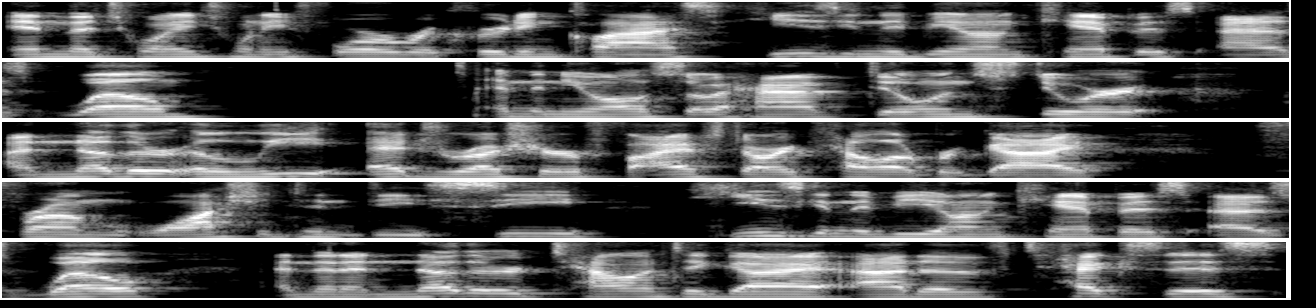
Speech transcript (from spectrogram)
in the 2024 recruiting class. He's going to be on campus as well. And then you also have Dylan Stewart, another elite edge rusher, five-star caliber guy from Washington, D.C. He's going to be on campus as well. And then another talented guy out of Texas,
